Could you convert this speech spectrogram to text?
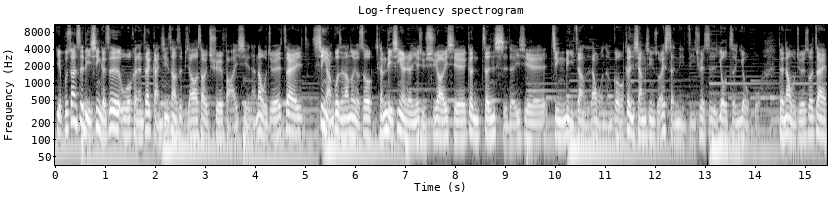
也不算是理性，可是我可能在感性上是比较稍微缺乏一些的。那我觉得在信仰过程当中，有时候可能理性的人也许需要一些更真实的一些经历，这样子让我能够更相信说，哎，神你的确是又真又活。对，那我觉得说，在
